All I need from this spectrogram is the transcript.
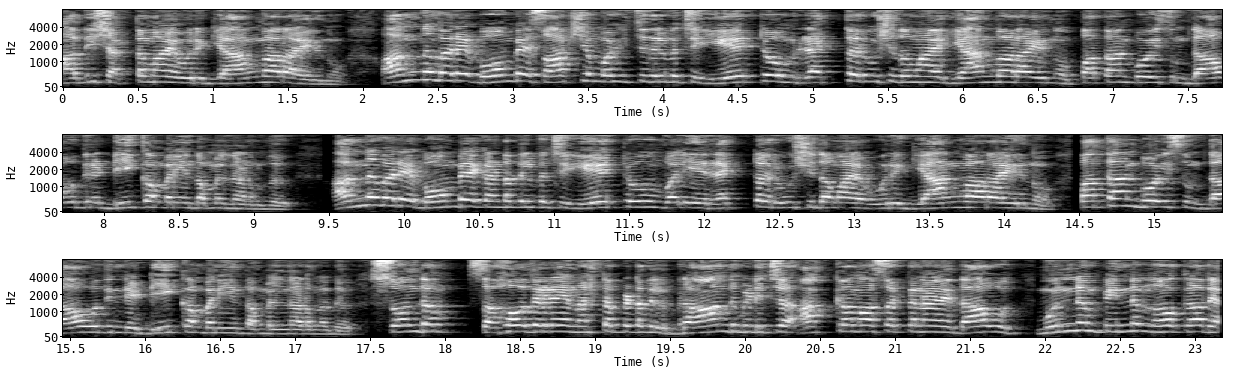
അതിശക്തമായ ഒരു ഗ്യാങ് വാർ ആയിരുന്നു അന്ന് വരെ ബോംബെ സാക്ഷ്യം വഹിച്ചതിൽ വെച്ച് ഏറ്റവും രക്തരൂഷിതമായ ഗ്യാങ് വാർ ആയിരുന്നു പത്താൻ ബോയ്സും ദാവൂദിന്റെ ഡി കമ്പനിയും തമ്മിൽ നടന്നത്. അന്ന് വരെ ബോംബെ കണ്ടതിൽ വെച്ച് ഏറ്റവും വലിയ രക്തരൂഷിതമായ ഒരു ഗ്യാങ് വാറായിരുന്നു പത്താൻ ബോയ്സും ദാവൂദിന്റെ ഡി കമ്പനിയും തമ്മിൽ നടന്നത്. സ്വന്തം സഹോദരനെ നഷ്ടപ്പെട്ടതിൽ ഭ്രാന്ത് പിടിച്ച് അക്രമാസക്തനായ ദാവൂദ് മുന്നും പിന്നും നോക്കാതെ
